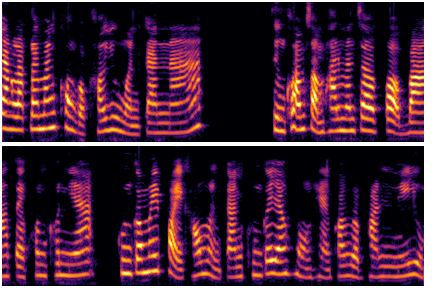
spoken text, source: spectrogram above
ยังรักและมั่นคงกับเขาอยู่เหมือนกันนะ ถึงความสัมพันธ์มันจะเปราะบาง แต่คนคนนี้คุณก็ไม่ปล่อยเขาเหมือนกัน คุณก็ยังห่วงแหนความสัมพันธ์นี้อยู่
